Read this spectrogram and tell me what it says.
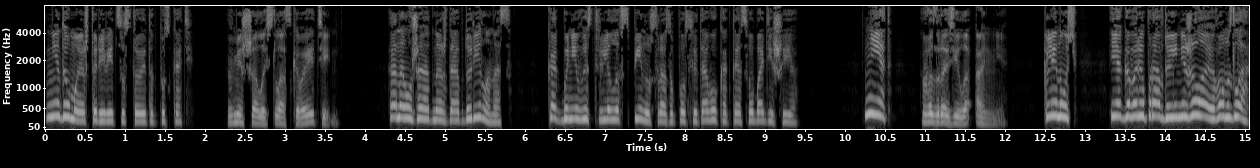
«Не думаю, что ревицу стоит отпускать», — вмешалась ласковая тень. «Она уже однажды обдурила нас, как бы не выстрелила в спину сразу после того, как ты освободишь ее». «Нет», — возразила Анни. «Клянусь, я говорю правду и не желаю вам зла.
